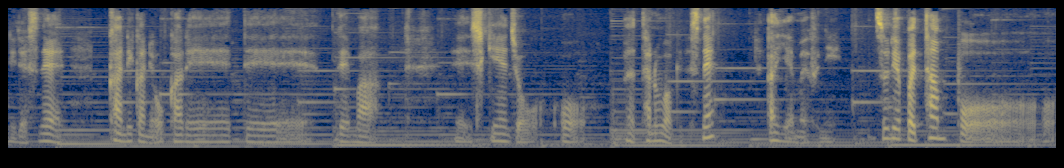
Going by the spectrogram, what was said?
にですね、管理下に置かれて、で、まあ、資金援助を頼むわけですね。IMF に。それやっぱり担保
